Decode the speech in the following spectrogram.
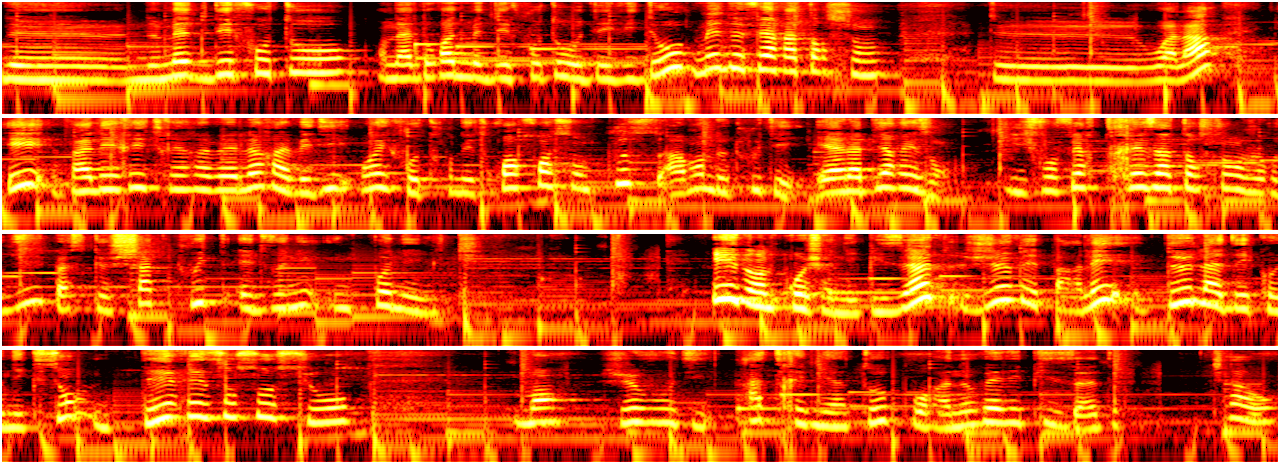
de, mettre des photos, on a le droit de mettre des photos ou des vidéos, mais de faire attention. De, voilà. Et Valérie Tréreveller avait dit, ouais, il faut tourner trois fois son pouce avant de tweeter. Et elle a bien raison. Il faut faire très attention aujourd'hui parce que chaque tweet est devenu une polémique. Et dans le prochain épisode, je vais parler de la déconnexion des réseaux sociaux. Bon, je vous dis à très bientôt pour un nouvel épisode. 下午。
